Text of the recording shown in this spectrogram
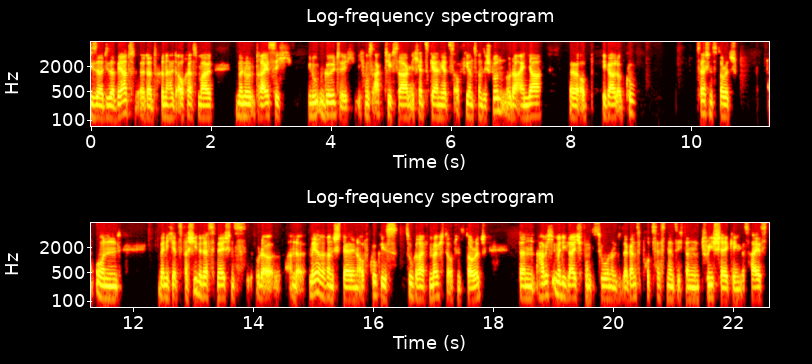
dieser, dieser Wert äh, da drin halt auch erstmal immer nur 30 Minuten gültig. Ich muss aktiv sagen, ich hätte es gern jetzt auf 24 Stunden oder ein Jahr, äh, ob, egal ob Session Storage. Und wenn ich jetzt verschiedene Destinations oder an mehreren Stellen auf Cookies zugreifen möchte, auf den Storage, dann habe ich immer die gleiche Funktion und dieser ganze Prozess nennt sich dann Tree Shaking. Das heißt,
